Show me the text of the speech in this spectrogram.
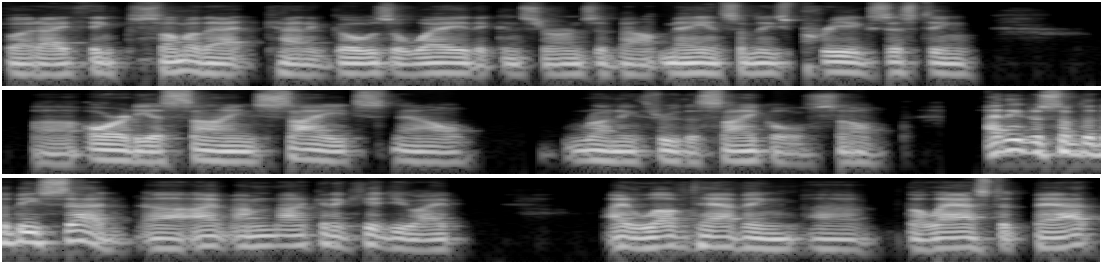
But I think some of that kind of goes away, the concerns about May and some of these pre existing, uh, already assigned sites now running through the cycle. So I think there's something to be said. Uh, I, am not going to kid you. I, I loved having uh, the last at bat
